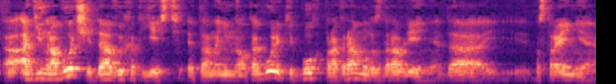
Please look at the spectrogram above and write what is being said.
А, один рабочий, да, выход есть. Это анонимные алкоголики, Бог, программа выздоровления, да, построение,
